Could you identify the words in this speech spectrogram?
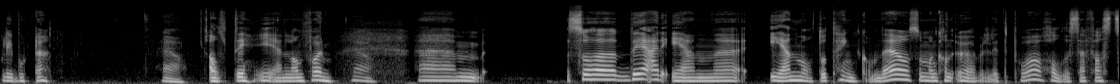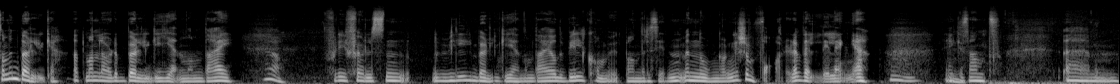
bli borte. Ja. Alltid, i en eller annen form. Ja. Um, så det er én måte å tenke om det, og som man kan øve litt på. Holde seg fast som en bølge. At man lar det bølge gjennom deg. ja. Fordi følelsen vil bølge gjennom deg, og det vil komme ut på andre siden. Men noen ganger så varer det veldig lenge. Ikke sant? Um,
